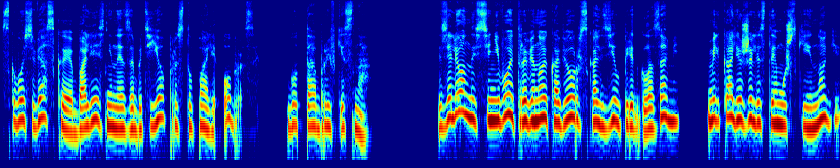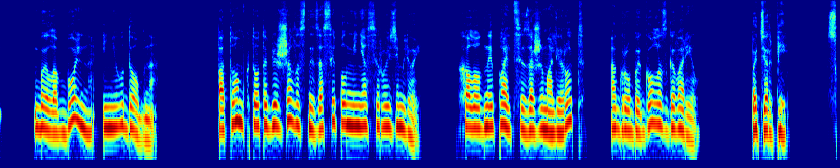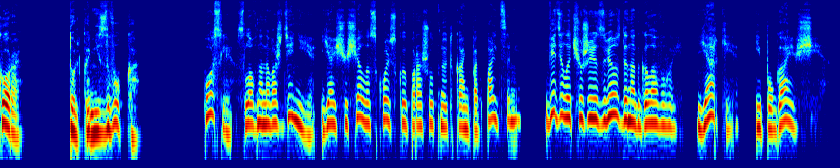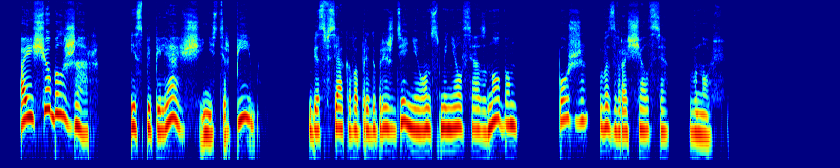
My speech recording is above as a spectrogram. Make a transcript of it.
Сквозь вязкое, болезненное забытье проступали образы, будто обрывки сна. Зеленый синевой травяной ковер скользил перед глазами, мелькали жилистые мужские ноги. Было больно и неудобно. Потом кто-то безжалостный засыпал меня сырой землей. Холодные пальцы зажимали рот, а грубый голос говорил. «Потерпи. Скоро. Только не звука». После, словно наваждение, я ощущала скользкую парашютную ткань под пальцами, видела чужие звезды над головой, яркие и пугающие. А еще был жар, испепеляющий, нестерпимый. Без всякого предупреждения он сменялся ознобом, позже возвращался вновь.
